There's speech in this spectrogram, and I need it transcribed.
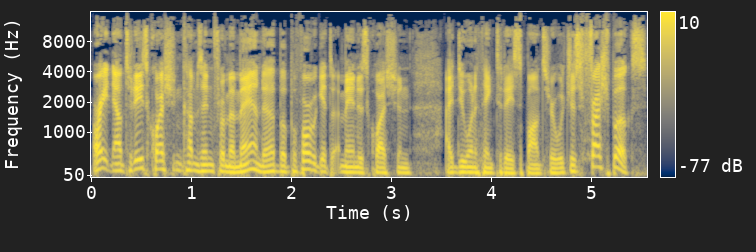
All right, now today's question comes in from Amanda. But before we get to Amanda's question, I do want to thank today's sponsor, which is FreshBooks.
